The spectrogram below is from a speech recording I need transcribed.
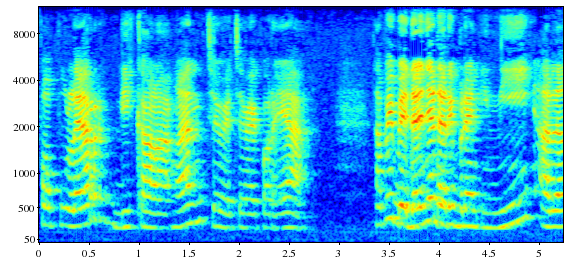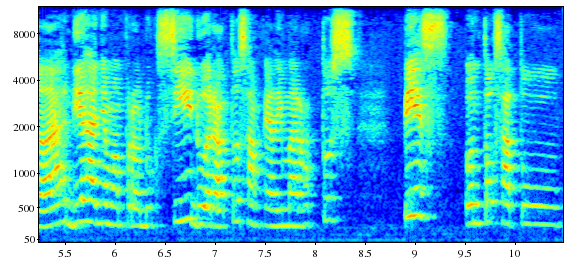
populer di kalangan cewek-cewek Korea. Tapi bedanya dari brand ini adalah dia hanya memproduksi 200 sampai 500 piece untuk satu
